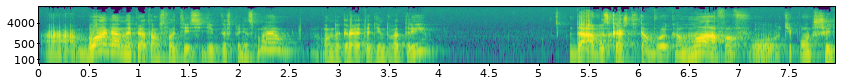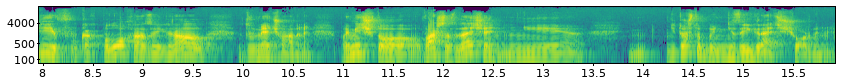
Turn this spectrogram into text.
А, благо, на пятом слоте сидит господин Смайл, он играет 1, 2, 3. Да, вы скажете, там двойка мафов, типа он шериф, как плохо заиграл с двумя черными. Поймите, что ваша задача не, не то, чтобы не заиграть с черными.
